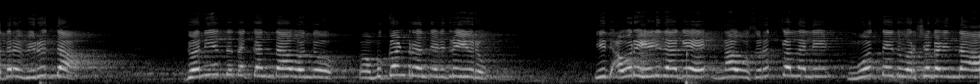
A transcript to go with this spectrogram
ಅದರ ವಿರುದ್ಧ ಧ್ವನಿ ಎತ್ತತಕ್ಕಂಥ ಒಂದು ಮುಖಂಡರು ಅಂತ ಹೇಳಿದರೆ ಇವರು. ಇದು ಅವರು ಹೇಳಿದಾಗೆ ನಾವು ಸುರತ್ಕಲ್ನಲ್ಲಿ ಮೂವತ್ತೈದು ವರ್ಷಗಳಿಂದ ಆ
